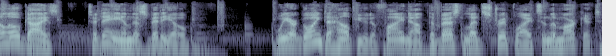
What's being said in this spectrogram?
Hello guys, today in this video, we are going to help you to find out the best LED strip lights in the market.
